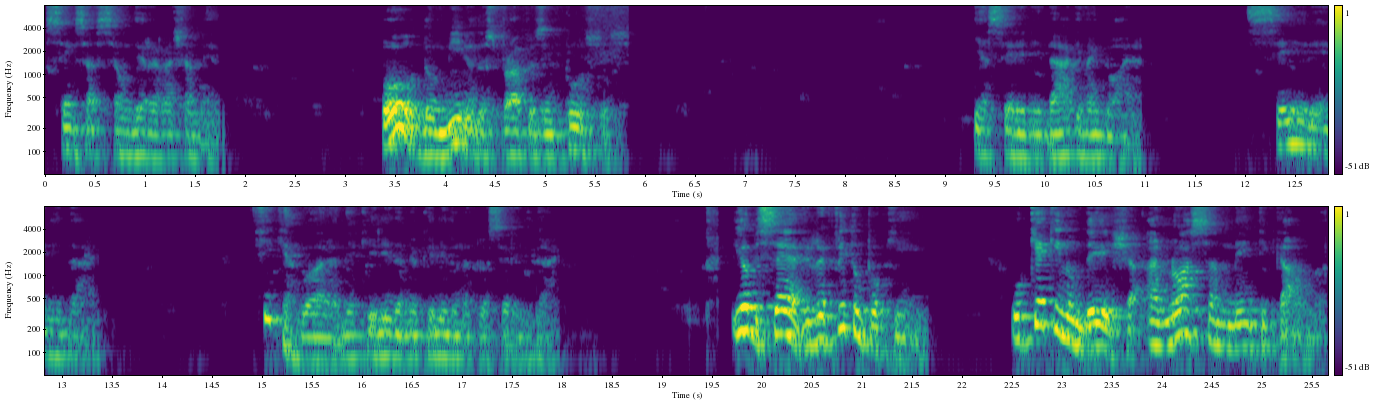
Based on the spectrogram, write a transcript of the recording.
sensação de relaxamento ou domínio dos próprios impulsos. E a serenidade vai embora. Serenidade. Fique agora, minha querida, meu querido, na tua serenidade. E observe, reflita um pouquinho. O que é que não deixa a nossa mente calma?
